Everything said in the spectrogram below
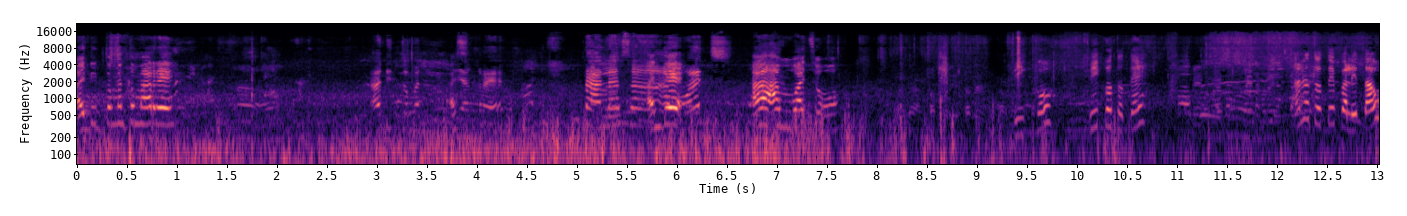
Ay dito man tumare. Oo. Ah, dito man yung ref. Tala sa Ande. Awards. Ah, amwat so. Biko? Biko to te? Ano to te? Palitaw?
